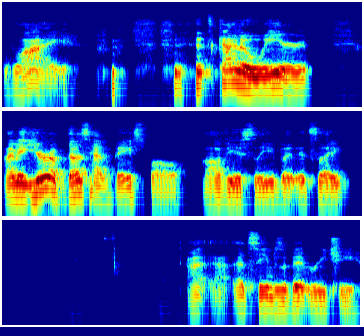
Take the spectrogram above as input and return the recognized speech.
why? it's kind of weird. I mean, Europe does have baseball, obviously, but it's like, I, I, that seems a bit reachy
